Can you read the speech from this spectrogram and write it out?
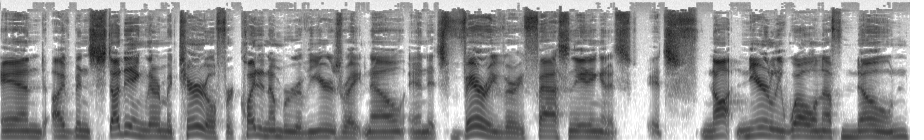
And I've been studying their material for quite a number of years right now, and it's very, very fascinating, and it's it's not nearly well enough known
